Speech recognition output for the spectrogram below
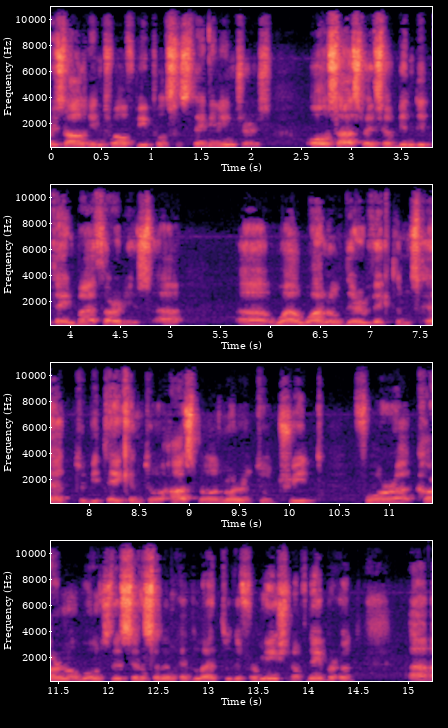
resulting in 12 people sustaining injuries. All suspects have been detained by authorities. Uh, while one of their victims had to be taken to a hospital in order to treat for uh, carnal wounds. This incident had led to the formation of neighborhood uh,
